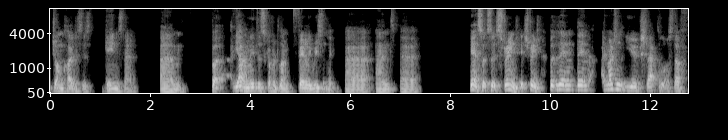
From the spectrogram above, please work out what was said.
John Clowdus's games now. Um, but yeah, I only discovered them fairly recently, uh, and uh, yeah, so, so it's strange. It's strange, but then then I imagine that you extract a lot of stuff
